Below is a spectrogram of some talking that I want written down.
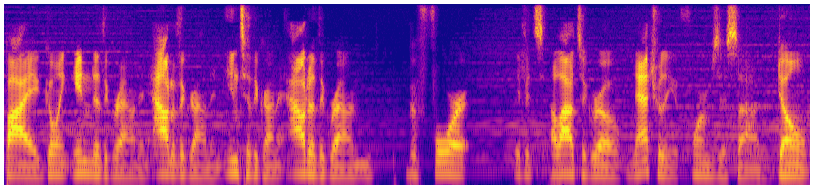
by going into the ground and out of the ground and into the ground and out of the ground before if it's allowed to grow naturally it forms this uh, dome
